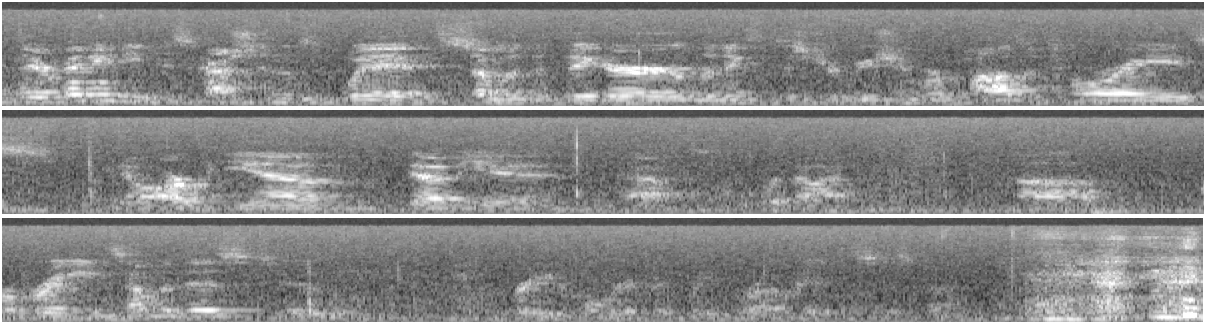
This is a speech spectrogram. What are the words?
Have there been any discussions with some of the bigger Linux distribution repositories, you know, RPM, Debian, apps, whatnot, um, for bringing some of this to a pretty horrifically broken system? Sure.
